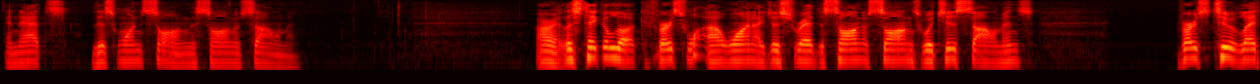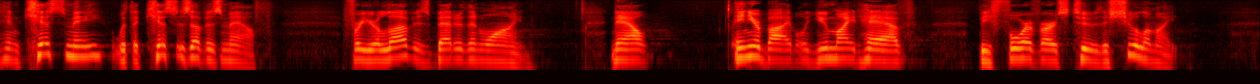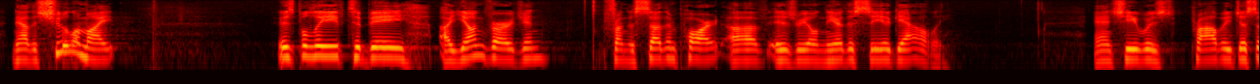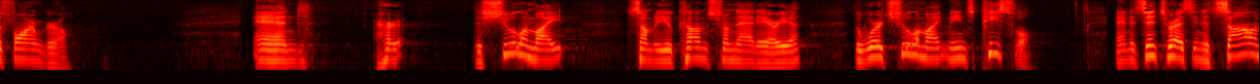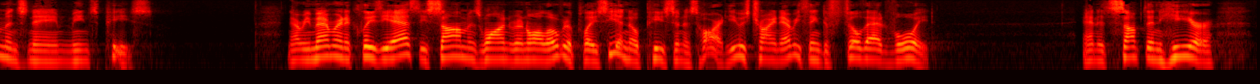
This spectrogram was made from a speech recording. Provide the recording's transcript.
And that's this one song, the Song of Solomon. All right, let's take a look. Verse uh, 1, I just read the Song of Songs, which is Solomon's. Verse 2, let him kiss me with the kisses of his mouth, for your love is better than wine. Now, in your Bible, you might have before verse 2 the Shulamite. Now, the Shulamite is believed to be a young virgin from the southern part of Israel near the Sea of Galilee. And she was probably just a farm girl. And her the Shulamite, somebody who comes from that area, the word Shulamite means peaceful. And it's interesting that Solomon's name means peace. Now remember in Ecclesiastes, Solomon's wandering all over the place. He had no peace in his heart. He was trying everything to fill that void. And it's something here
